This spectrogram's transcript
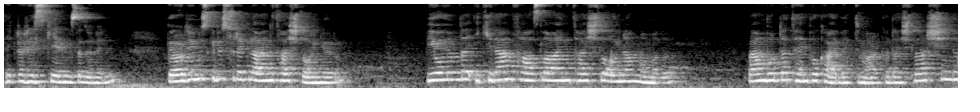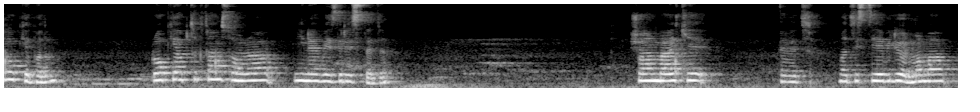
tekrar eski yerimize dönelim. Gördüğünüz gibi sürekli aynı taşla oynuyorum. Bir oyunda ikiden fazla aynı taşla oynanmamalı. Ben burada tempo kaybettim arkadaşlar. Şimdi rock yapalım. Rock yaptıktan sonra yine vezir istedi. Şu an belki evet mat isteyebiliyorum ama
